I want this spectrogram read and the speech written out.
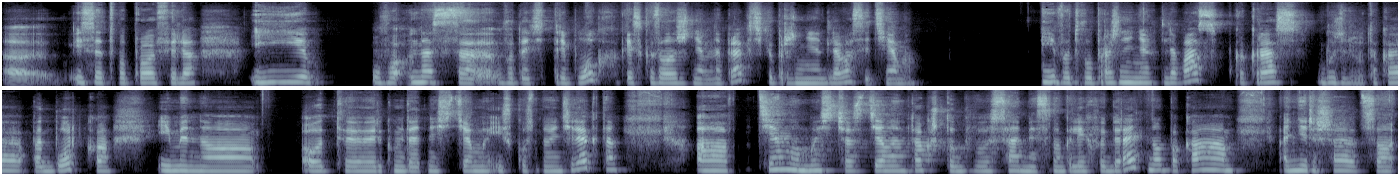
э, из этого профиля. И у нас э, вот эти три блока, как я сказала, ежедневная практика, упражнения для вас и тема. И вот в упражнениях для вас как раз будет вот такая подборка именно от э, рекомендательной системы искусственного интеллекта. А темы мы сейчас делаем так, чтобы вы сами смогли их выбирать, но пока они решаются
